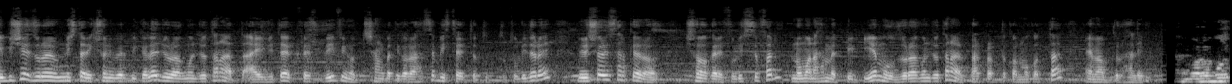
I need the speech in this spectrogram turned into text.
এই বিষয়ে জুলাই উনিশ তারিখ শনিবার বিকেলে জোরাগঞ্জ থানাত আয়োজিত এক প্রেস ব্রিফিং সাংবাদিকরা হাতে বিস্তারিত তথ্য তুলে ধরে বীরেশ্বরী সার্কেলের সহকারী police super Noman Ahmed PPM ও জোরাগঞ্জ থানার ভারপ্রাপ্ত কর্মকর্তা এম আব্দুল হালিম। বড় বোন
